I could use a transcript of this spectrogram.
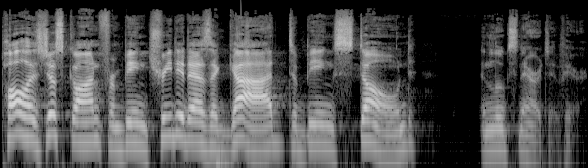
Paul has just gone from being treated as a god to being stoned in Luke's narrative here.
